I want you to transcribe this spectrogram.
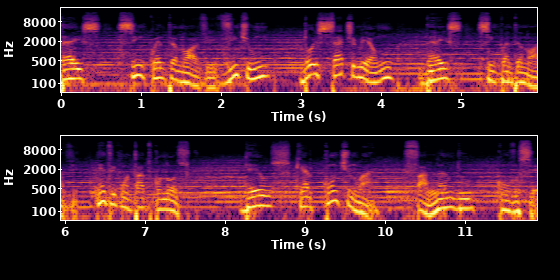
1059 21 2761 1059. Entre em contato conosco. Deus quer continuar falando com você.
